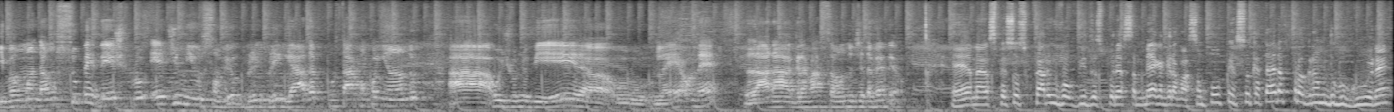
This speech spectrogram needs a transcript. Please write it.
e vamos mandar um super beijo pro Edmilson, viu? Bri- Obrigada por estar acompanhando a- o Júnior Vieira, o Léo, né? Lá na gravação do Dia da Bebel. É, né, as pessoas que ficaram envolvidas por essa mega gravação, o povo pensou que até era programa do Gugu, né?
